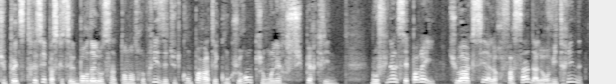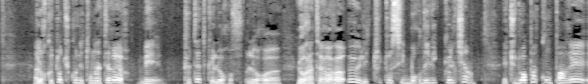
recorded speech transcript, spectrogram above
tu peux être stressé parce que c'est le bordel au sein de ton entreprise et tu te compares à tes concurrents qui ont l'air super clean. Mais au final, c'est pareil. Tu as accès à leur façade, à leur vitrine, alors que toi, tu connais ton intérieur. Mais peut-être que leur, intérieur à eux, il est tout aussi bordélique que le tien. Et tu ne dois pas comparer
